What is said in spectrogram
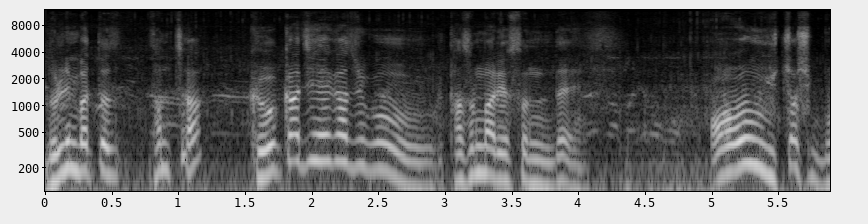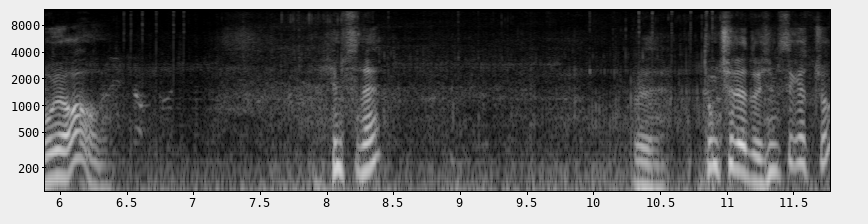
놀림받던 삼자 그거까지 해가지고 다섯 마리였었는데 어우 이 자식 뭐야? 힘쓰네? 그래 퉁칠해도 힘쓰겠죠?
